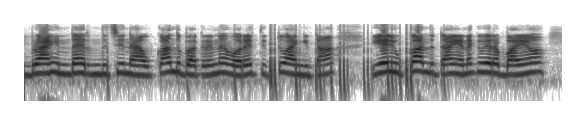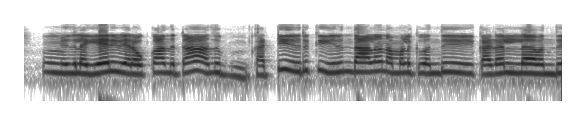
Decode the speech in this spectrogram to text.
இப்ராஹிம் தான் இருந்துச்சு. நான் உட்காந்து பார்க்குறேன்னு ஒரே திட்டு வாங்கிட்டான். ஏறி உட்காந்துட்டான் எனக்கு வேறு பயம். இதில் ஏறி வேற உட்காந்துட்டான் அது கட்டி இருக்கு இருந்தாலும் நம்மளுக்கு வந்து கடலில் வந்து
